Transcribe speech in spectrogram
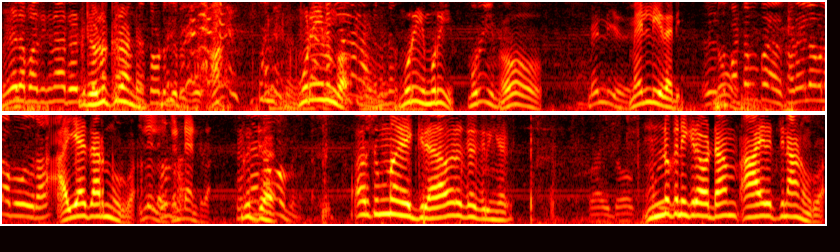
மேல பாத்தீங்கன்னா? முறியுமுங்கோ. முறி முறி. முறியும் ஓ. மெல்லியது. மெல்லியதடி இந்த பட்டம் கடையில எவ்வளவு போகுதுடா? ஐயாயிரத்தி அறுநூறுவா. இல்ல இல்ல ரெண்டாயிரம் ரூபா ரெண்டாயிரம் போகுமே. அவர் சும்மா கேட்கிறார் அவரை கேட்குறீங்க Right, okay. முன்னுக்கு நிற்கிற வட்டம் ஆயிரத்தி நானூறுரூவா.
